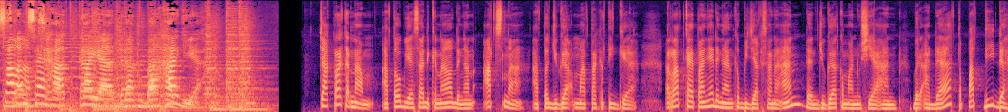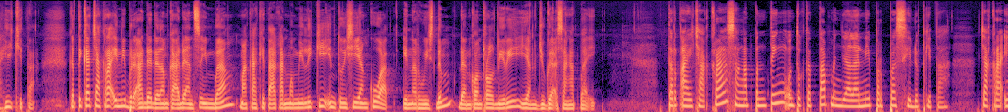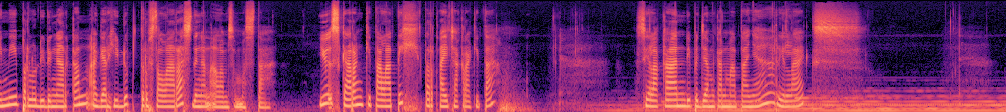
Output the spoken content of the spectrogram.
Salam sehat, kaya, dan bahagia. Cakra keenam atau biasa dikenal dengan atsna atau juga mata ketiga. Erat kaitannya dengan kebijaksanaan dan juga kemanusiaan. Berada tepat di dahi kita. Ketika cakra ini berada dalam keadaan seimbang, maka kita akan memiliki intuisi yang kuat, inner wisdom, dan kontrol diri yang juga sangat baik. Third eye chakra sangat penting untuk tetap menjalani purpose hidup kita. Cakra ini perlu didengarkan agar hidup terus selaras dengan alam semesta. Yuk sekarang kita latih third eye chakra kita. Silakan dipejamkan matanya, relax.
